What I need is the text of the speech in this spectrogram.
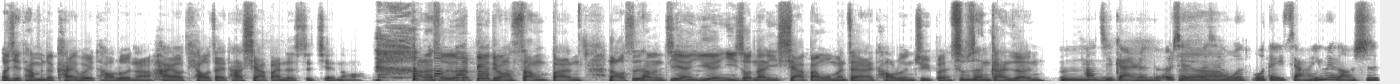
而且他们的开会讨论啊，还要挑在他下班的时间哦。他那时候有在别的地方上班，老师他们既然愿意说，那你下班我们再来讨论剧本，是不是很感人？嗯，超级感人的。而且、啊、而且我我得讲，因为老师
